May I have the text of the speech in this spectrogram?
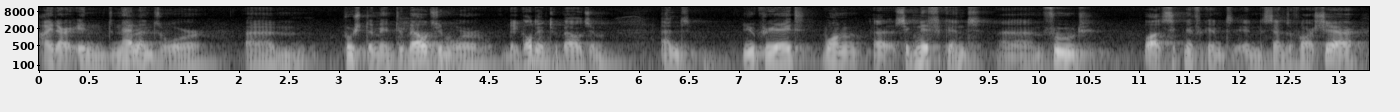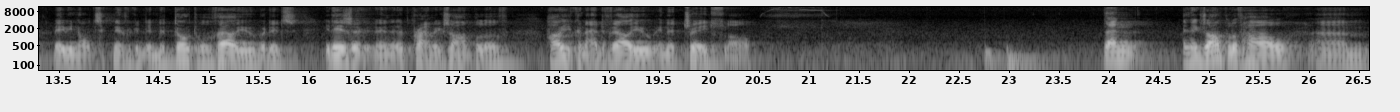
either in the Netherlands or um, push them into Belgium or they got into Belgium. And you create one uh, significant um, food, well, significant in the sense of our share, maybe not significant in the total value, but it's it is a, a prime example of how you can add value in a trade flow. Then an example of how um,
